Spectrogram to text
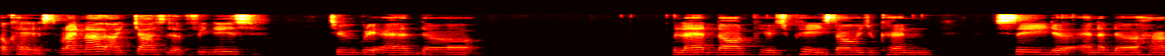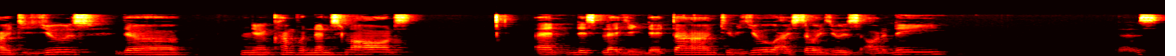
okay so right now I just finish to create the blade.php so you can see the another how to use the component slots and displaying data to view. I saw use already yes.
